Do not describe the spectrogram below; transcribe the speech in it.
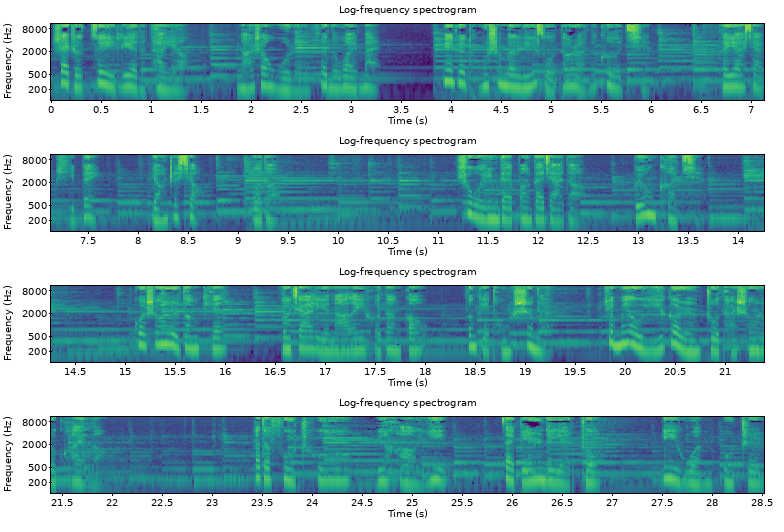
晒着最烈的太阳，拿上五人份的外卖，面对同事们理所当然的客气，他压下疲惫，扬着笑，说道：“是我应该帮大家的，不用客气。”过生日当天，从家里拿了一盒蛋糕，分给同事们，却没有一个人祝他生日快乐。他的付出与好意，在别人的眼中一文不值。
